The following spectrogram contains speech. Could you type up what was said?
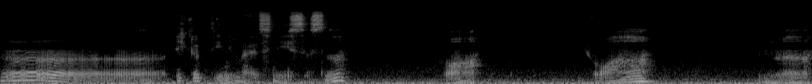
Ah, ich glaube, die nehmen wir als nächstes, ne? Boah. Ja. Na.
